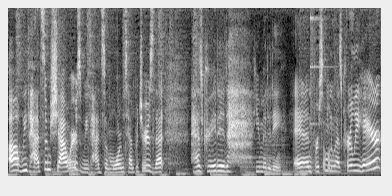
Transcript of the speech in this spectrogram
uh, we've had some showers, we've had some warm temperatures that has created humidity. And for someone who has curly hair,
